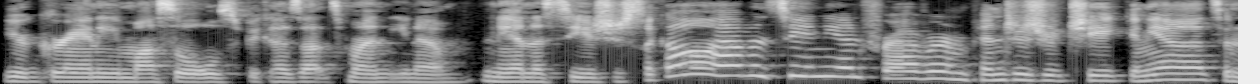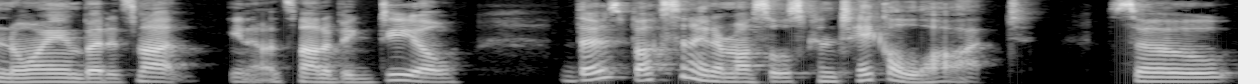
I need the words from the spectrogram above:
your granny muscles because that's when, you know, Nana sees just like, oh, I haven't seen you in forever and pinches your cheek. And yeah, it's annoying, but it's not, you know, it's not a big deal. Those buccinator muscles can take a lot. So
